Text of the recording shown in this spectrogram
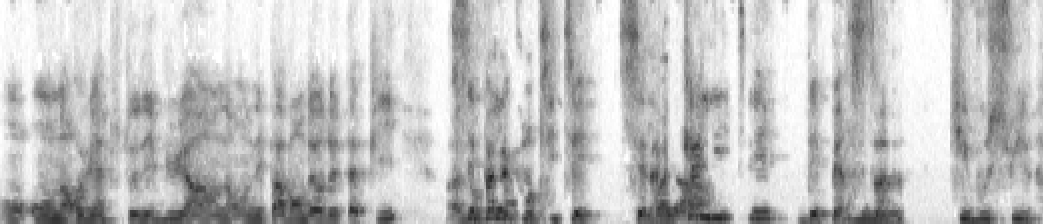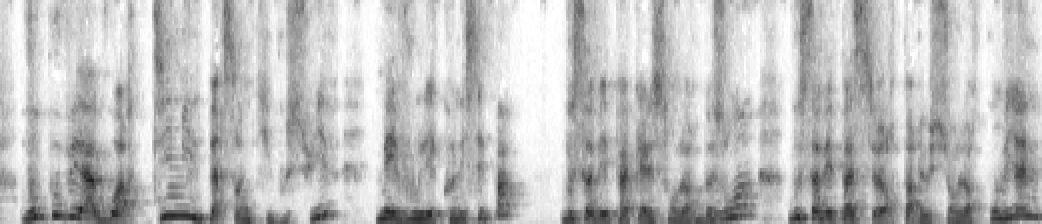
on, en revient tout au début. Hein, on n'est pas vendeur de tapis. Euh, c'est pas la quantité, c'est la qualité des personnes hmm. qui vous suivent. Vous pouvez avoir 10 000 personnes qui vous suivent, mais vous ne les connaissez pas. Vous savez pas quels sont leurs besoins, vous savez pas si leurs parutions leur conviennent.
